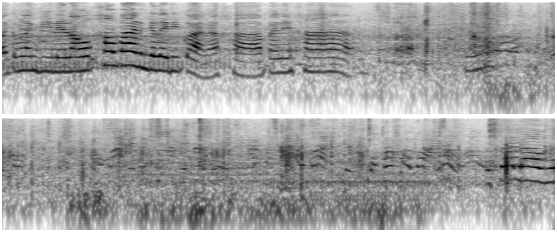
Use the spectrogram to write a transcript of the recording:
อนกำลังดีเลยเราเข้าบ้านกันเลยดีกว่านะคะ ไปเลยค่ะ สลามุ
